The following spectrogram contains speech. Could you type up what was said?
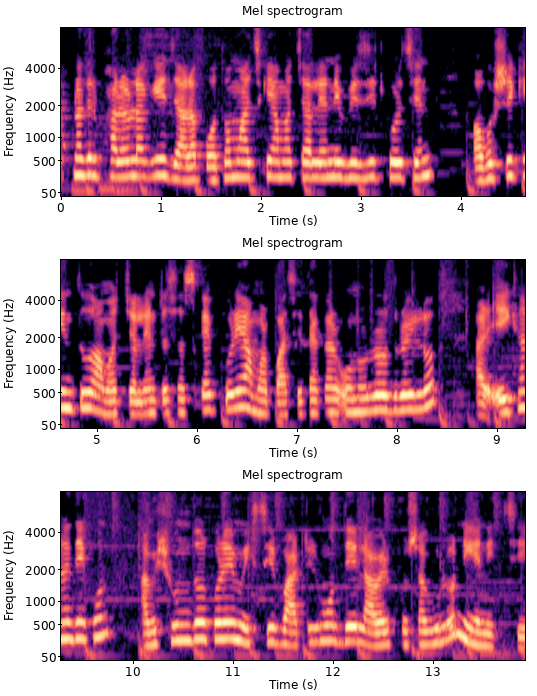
আপনাদের ভালো লাগে, যারা প্রথম আজকে আমার চ্যানেলে ভিজিট করছেন, অবশ্যই কিন্তু আমার চ্যানেলটা সাবস্ক্রাইব করে আমার পাশে থাকার অনুরোধ রইল। আর এইখানে দেখুন, আমি সুন্দর করে মিক্সির বাটির মধ্যে লাউয়ের খোসাগুলো নিয়ে নিচ্ছি।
